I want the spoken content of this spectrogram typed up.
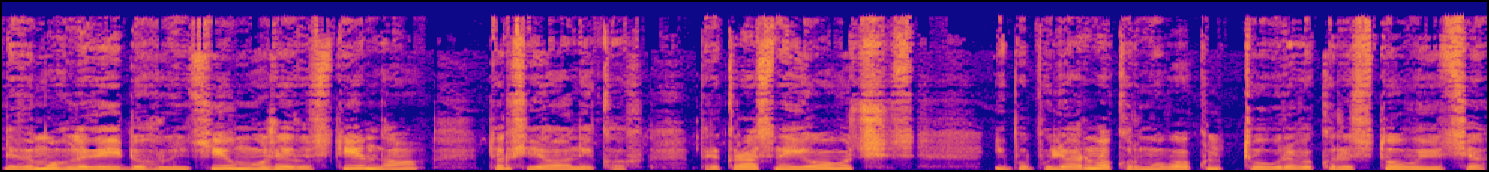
невимогливий до ґрунтів, може рости на торфяниках. Прекрасний овоч і популярна кормова культура. Використовуються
